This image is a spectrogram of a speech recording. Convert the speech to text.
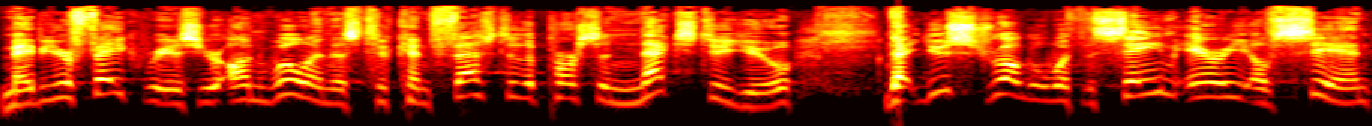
Maybe your fakery is your unwillingness to confess to the person next to you that you struggle with the same area of sin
